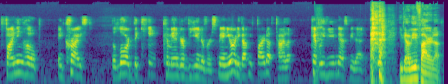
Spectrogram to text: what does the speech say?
finding hope in Christ the Lord, the King, Commander of the universe. Man, you already got me fired up, Tyler. Can't believe you even asked me that. you got me fired up.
